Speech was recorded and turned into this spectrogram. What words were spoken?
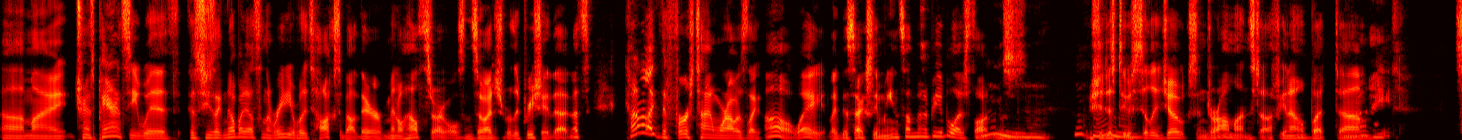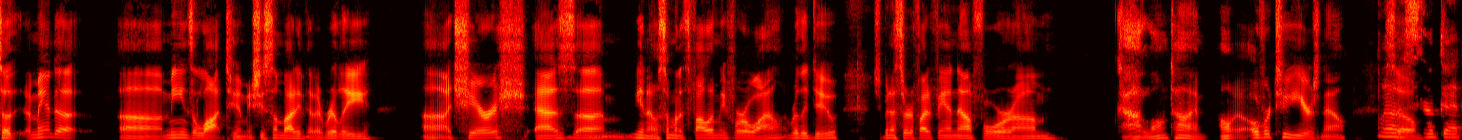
uh, my transparency with because she's like nobody else on the radio really talks about their mental health struggles, and so I just really appreciate that. And that's kind of like the first time where I was like, oh wait, like this actually means something to people. I just thought mm-hmm. we should just do mm-hmm. silly jokes and drama and stuff, you know. But um, right. so Amanda uh, means a lot to me. She's somebody that I really uh, cherish as mm-hmm. um, you know someone that's followed me for a while. I really do. She's been a certified fan now for um, God, a long time, over two years now. Oh, so, so good.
